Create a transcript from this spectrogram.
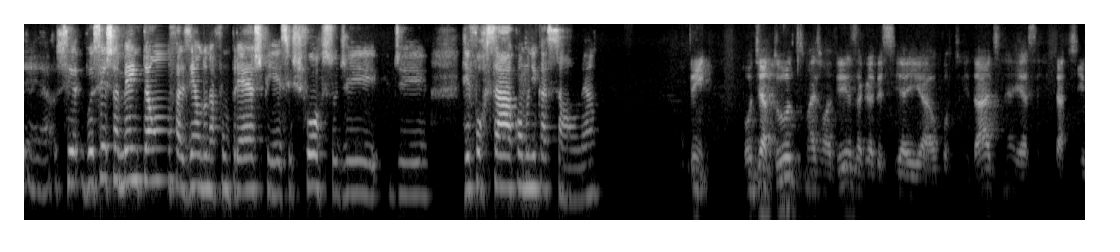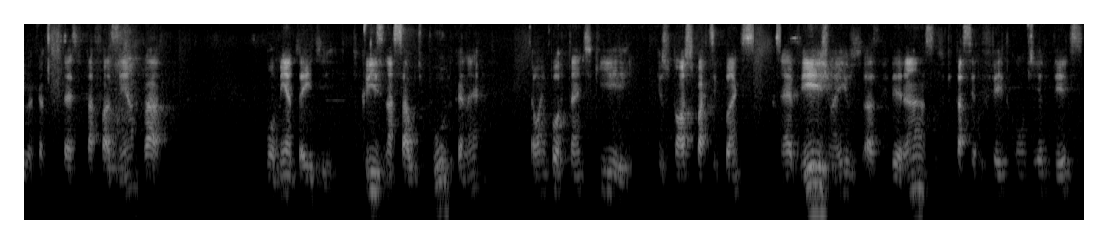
é, vocês também estão fazendo na FUNPRESP esse esforço de, de reforçar a comunicação, né? Sim. Bom dia a todos, mais uma vez, agradecer aí a oportunidade né, e essa iniciativa que a FUNPRESP está fazendo para o momento aí de, crise na saúde pública, né? Então é importante que, que os nossos participantes né, vejam aí os, as lideranças, o está sendo feito com o dinheiro deles.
